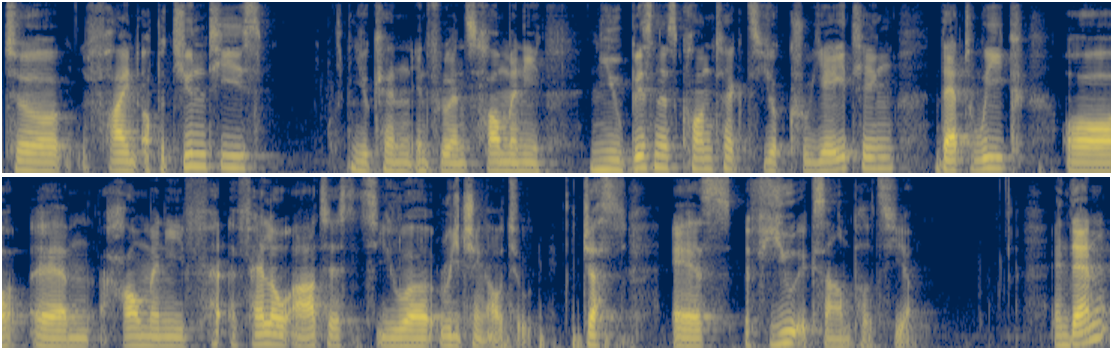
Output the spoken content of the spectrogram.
to find opportunities. You can influence how many new business contacts you're creating that week or um, how many fellow artists you are reaching out to, just as a few examples here. And then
